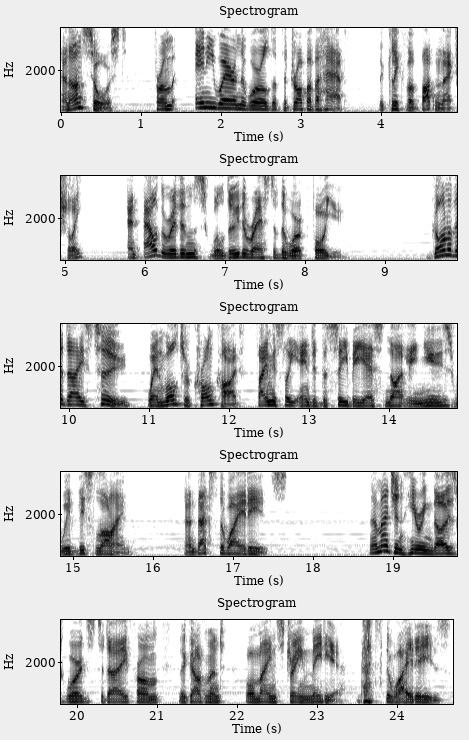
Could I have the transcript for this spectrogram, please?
and unsourced from anywhere in the world at the drop of a hat, the click of a button actually, and algorithms will do the rest of the work for you. Gone are the days too when Walter Cronkite famously ended the CBS nightly news with this line, and that's the way it is. Now imagine hearing those words today from the government or mainstream media. That's the way it is.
